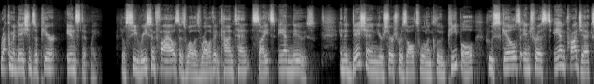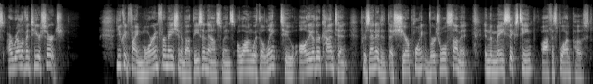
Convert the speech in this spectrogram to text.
Recommendations appear instantly. You'll see recent files as well as relevant content, sites, and news. In addition, your search results will include people whose skills, interests, and projects are relevant to your search. You can find more information about these announcements along with a link to all the other content presented at the SharePoint Virtual Summit in the May 16th Office blog post.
